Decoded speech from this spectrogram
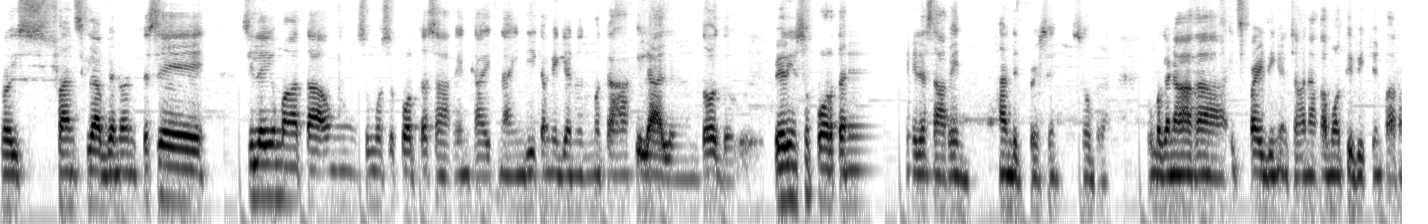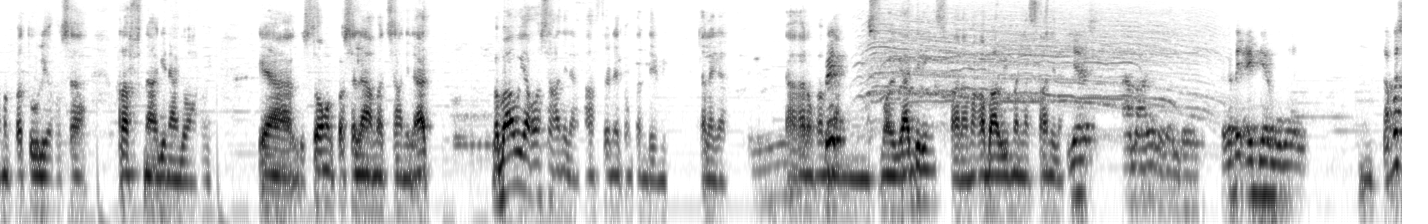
Royce Fans Club ganun kasi sila yung mga taong sumusuporta sa akin kahit na hindi kami ganun magkakakilala ng todo. Pero yung suporta nila sa akin 100% sobra. Kumbaga nakaka-inspire din yun, tsaka nakaka-motivate yun para magpatuloy ako sa craft na ginagawa ko. Kaya gusto ko magpasalamat sa kanila at babawi ako sa kanila after na itong pandemic. Talaga. Nakakaroon kami Pwede- ng small gatherings para makabawi man lang sa kanila. Yes, tama yun. Maganda yun. Maganda yung idea mo yan. Hmm. Tapos,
